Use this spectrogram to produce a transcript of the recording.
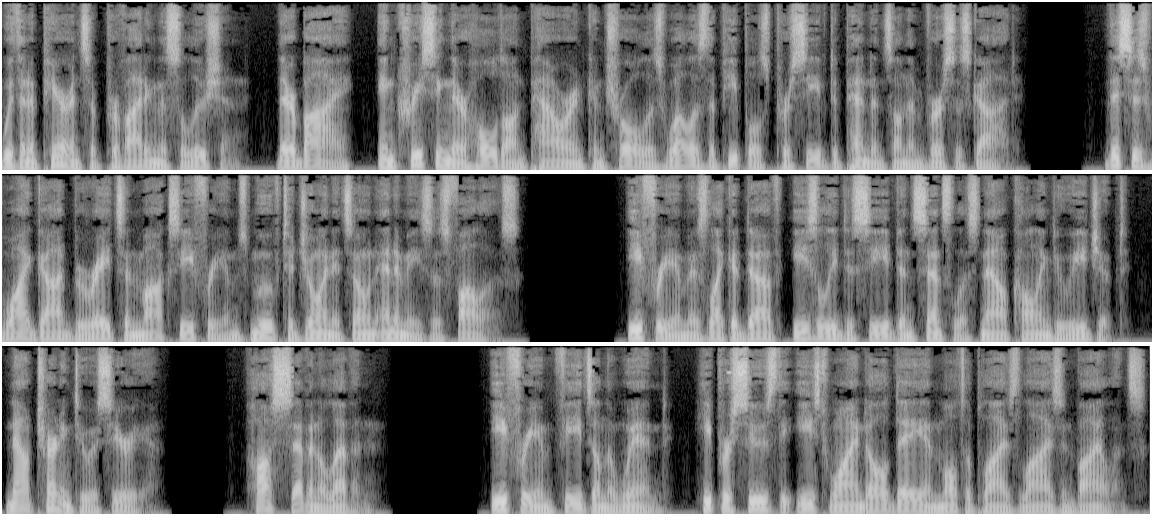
with an appearance of providing the solution, thereby, increasing their hold on power and control as well as the people's perceived dependence on them versus God. This is why God berates and mocks Ephraim's move to join its own enemies as follows Ephraim is like a dove, easily deceived and senseless, now calling to Egypt, now turning to Assyria. Hos 7:11. Ephraim feeds on the wind, he pursues the east wind all day and multiplies lies and violence.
